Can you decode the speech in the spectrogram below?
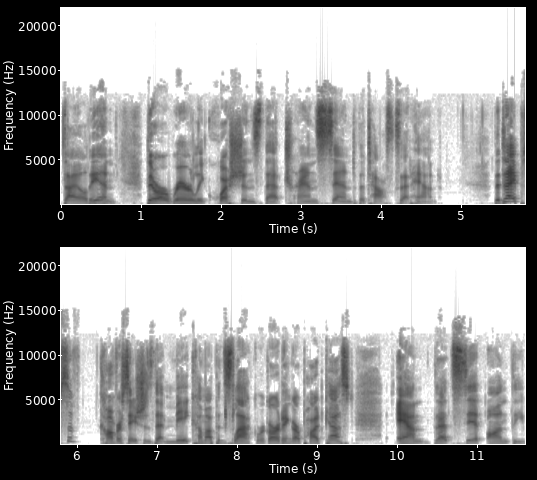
dialed in. There are rarely questions that transcend the tasks at hand. The types of conversations that may come up in Slack regarding our podcast and that sit on the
